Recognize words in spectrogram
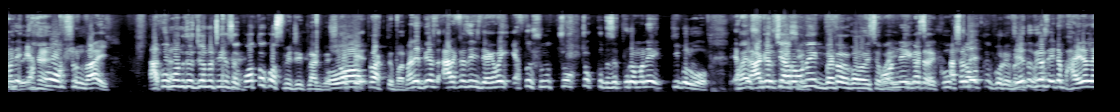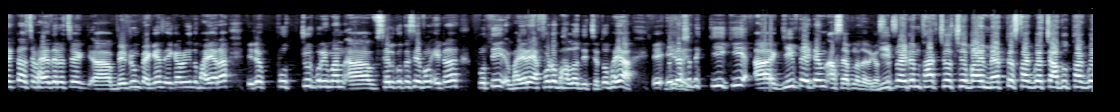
মানে এত হ্যাঁ। অপশন ভাই। আপু আচ্ছা। জন্য ঠিক আছে কত কসমেটিক লাগবে. সব রাখতে পারবে। মানে বিয়ার্স আরেকটা জিনিস দেখা ভাই এত সুন্দর করতেছে পুরো মানে কি বলব? ভাই আগের চেয়ে আরও অনেক বেটার করা হয়েছে ভাই অনেক ঠিক আছে খুব চমৎকার করে যেহেতু। এটা ভাইরাল একটা আছে ভাইয়াদের হচ্ছে বেডরুম প্যাকেজ এই কারণে কিন্তু ভাইয়ারা এটা প্রচুর পরিমাণ সেল করতেছে এবং এটা প্রতি ভাইয়ারা এফোর্ডও ভালো দিচ্ছে। তো ভাইয়া এটার সাথে কি কি গিফট আইটেম আছে আপনাদের কাছে? গিফট আইটেম থাকছে হচ্ছে ভাই ম্যাট্রেস থাকবে চাদর থাকবে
